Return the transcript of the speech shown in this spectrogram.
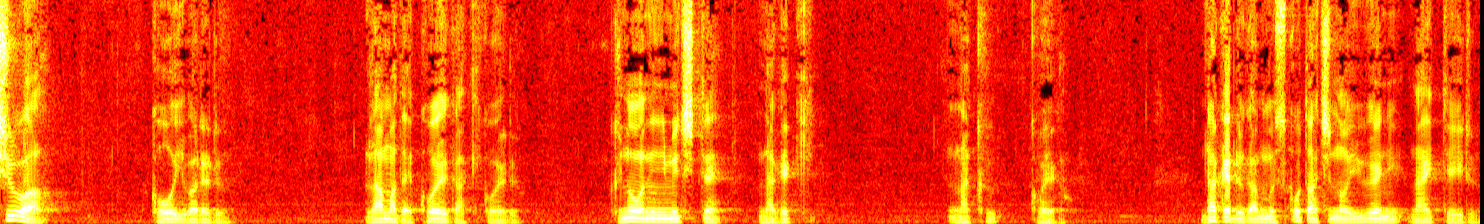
主はこう言われる。ラマで声が聞こえる。苦悩に満ちて嘆き泣く声が。ラケルが息子たちのゆえに泣いている。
